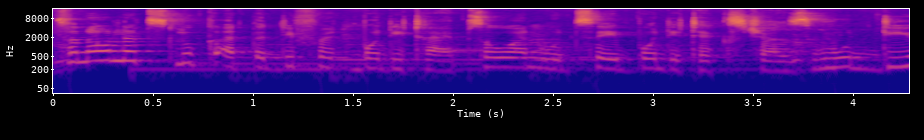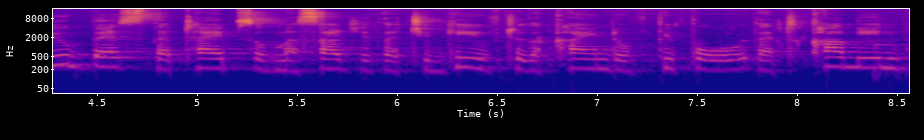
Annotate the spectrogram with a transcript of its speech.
so now let's look at the different body types. So one would say body textures. Would you base the types of massages that you give to the kind of people that come in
